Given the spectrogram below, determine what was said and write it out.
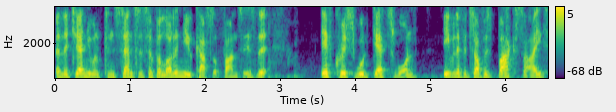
and the genuine consensus of a lot of Newcastle fans is that if Chris Wood gets one, even if it's off his backside,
